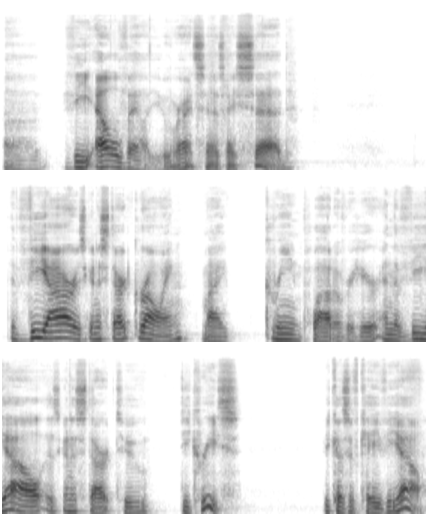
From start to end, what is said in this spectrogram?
uh, VL value, right? So as I said, the VR is going to start growing, my green plot over here, and the VL is going to start to decrease because of KVL.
